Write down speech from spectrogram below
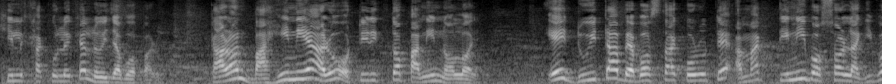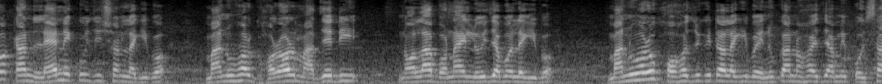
শিলখাকুলৈকে লৈ যাব পাৰোঁ। কাৰণ বাহিনীয়ে আৰু অতিৰিক্ত পানী নলয়। এই দুইটা ব্যৱস্থা কৰোঁতে আমাক তিনি বছৰ লাগিব, কাৰণ লেণ্ড একুইজিশ্যন লাগিব। মানুহৰ ঘৰৰ মাজেদি নলা বনাই লৈ যাব লাগিব। মানুহৰো সহযোগিতা লাগিব। এনেকুৱা নহয় যে আমি পইচা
